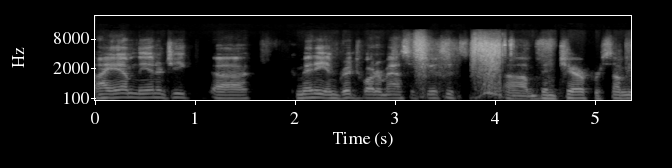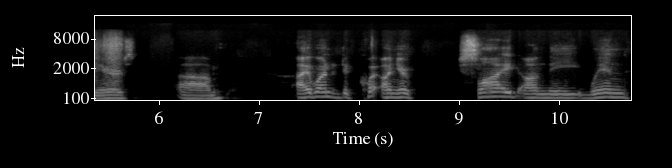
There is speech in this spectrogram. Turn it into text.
I am the Energy uh, Committee in Bridgewater, Massachusetts. Um, been chair for some years. Um, I wanted to on your slide on the wind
